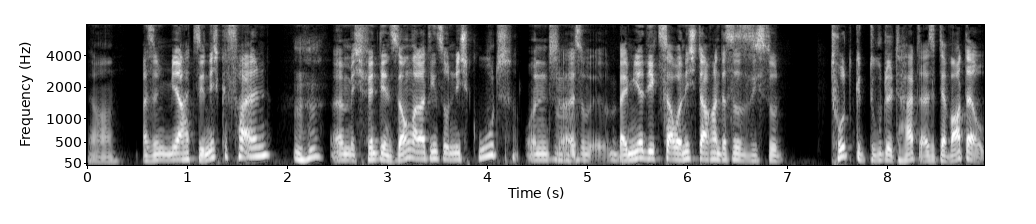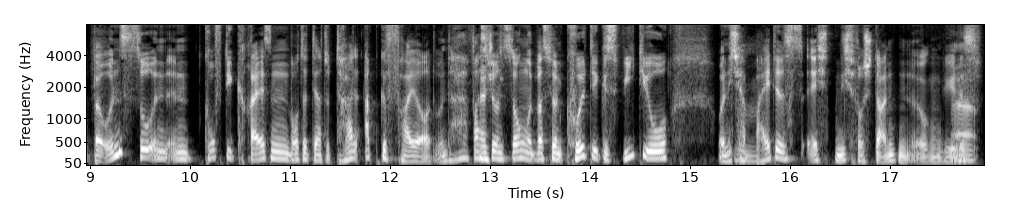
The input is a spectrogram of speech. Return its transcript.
Ja. Also mir hat sie nicht gefallen. Mhm. Ähm, ich finde den Song allerdings auch nicht gut. Und also äh, bei mir liegt es aber nicht daran, dass er sich so totgedudelt hat. Also der war da bei uns so in, in Grufti-Kreisen, wurde der total abgefeiert. Und ha, was Echt? für ein Song und was für ein kultiges Video. Und ich habe beides echt nicht verstanden irgendwie. Ja. Das,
